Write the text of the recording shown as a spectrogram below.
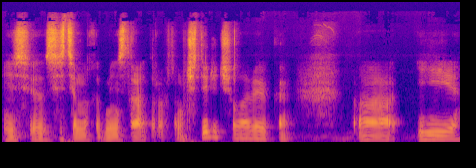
если системных администраторов, там 4 человека, а, и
